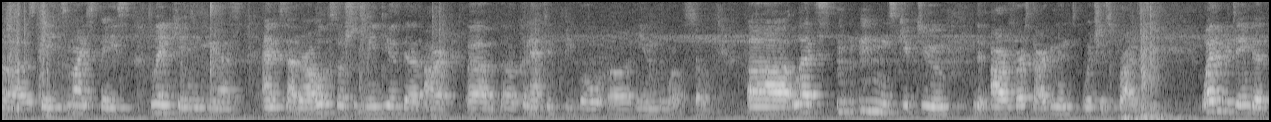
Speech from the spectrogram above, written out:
uh, states, MySpace, LinkedIn in the US, and etc. All the social medias that are uh, uh connected people uh, in the world. So uh, let's skip to the, our first argument, which is privacy. Why do we think that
